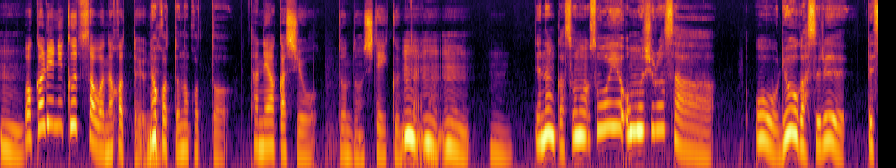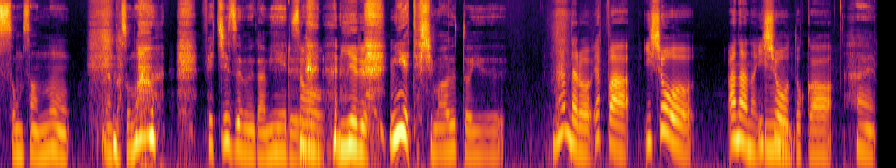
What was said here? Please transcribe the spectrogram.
うん、分かりにくさはなかったよね。なかったなかった。種明かしをどんどんしていくうんうんみたいな。うんうんでなんかそのそういう面白さを凌駕するベッソンさんのなんかその フェチズムが見える。そう見える。見えてしまうという。なんだろうやっぱ衣装アナの衣装とかはい。っ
